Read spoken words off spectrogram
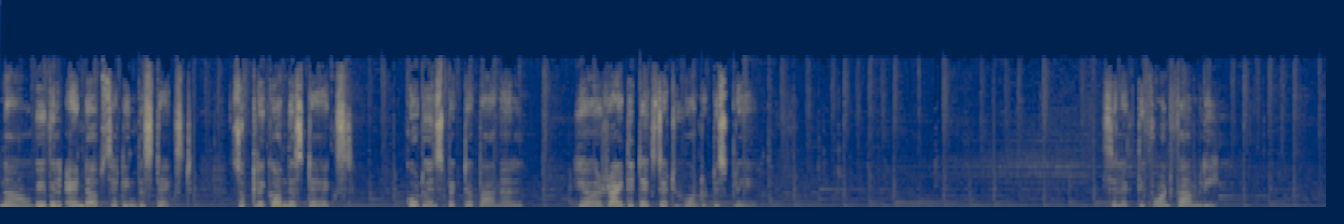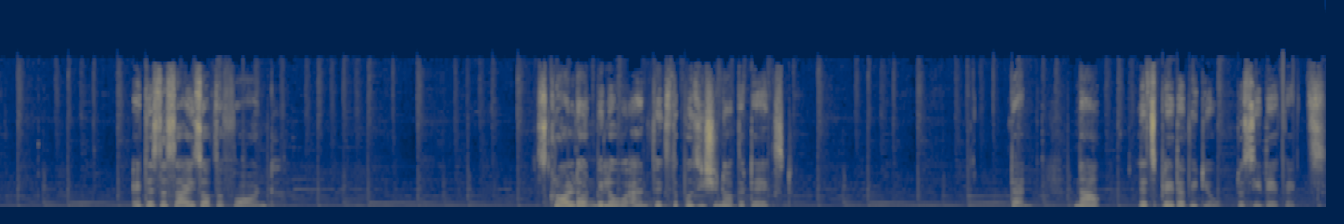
Now we will end up setting this text. So click on this text, go to inspector panel. Here write the text that you want to display Select the font family. Adjust the size of the font. Scroll down below and fix the position of the text. Done. Now let's play the video to see the effects.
